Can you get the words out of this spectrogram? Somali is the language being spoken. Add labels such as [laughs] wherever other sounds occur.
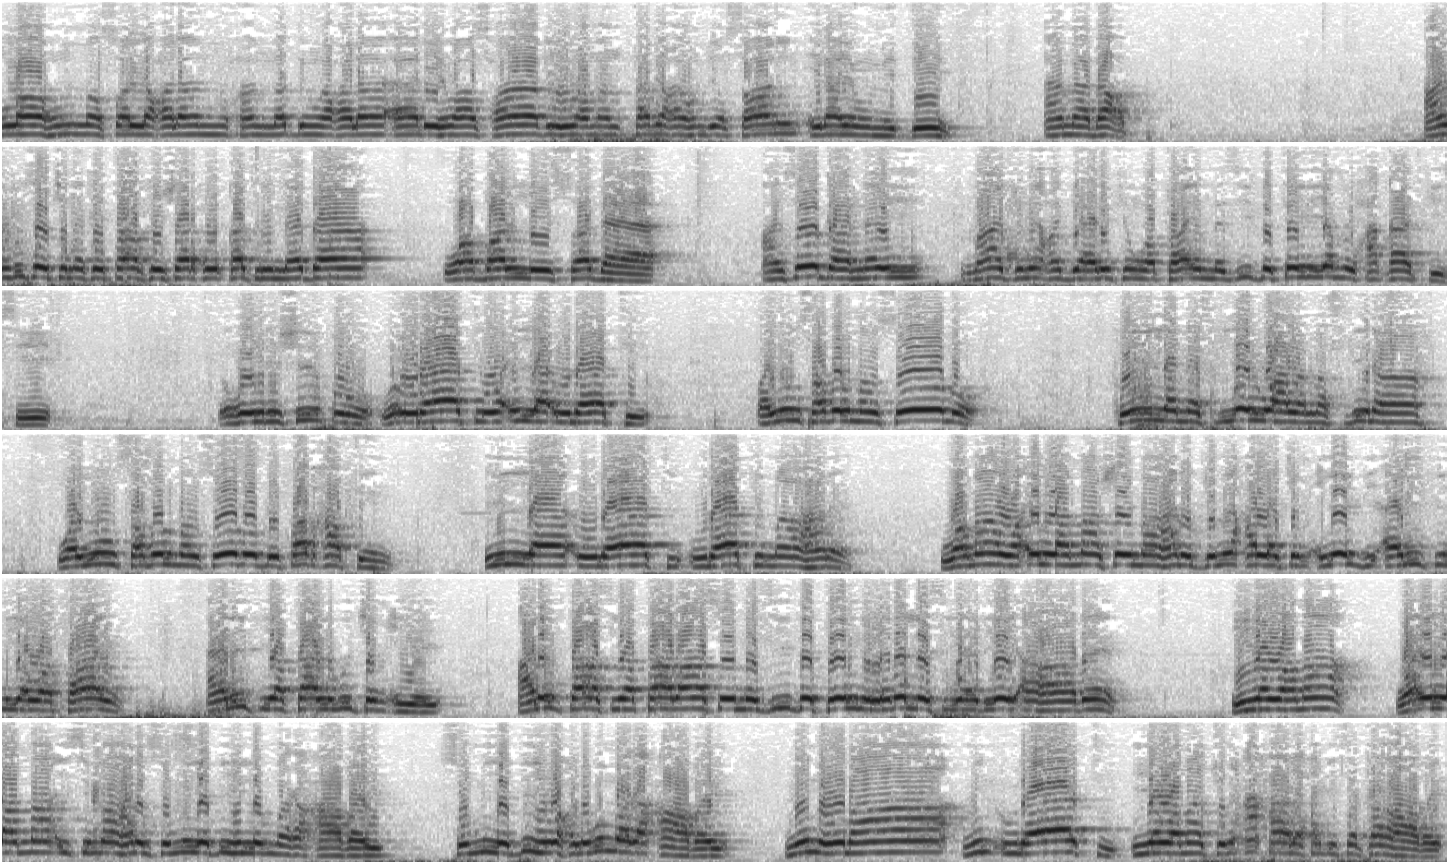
allahuma sali calaa muxamadi wacalaa aalihi waasxaabihi waman tabicahum biixsaani ilaa yowmi iddiin amaa bacd waxaan ku soo jirnay kitaabkii sharxu qadri nadaa wa balli sadaa waxaan soo gaarnay maa jumica biarifin wataa-in masiidatayn iyo mulxaqaadkiisii wuxuu yihi shiiqu wa uraati wailaa uraati wa yunsabu lmansuubu kii la nasbiyey waa la nasbinaa. Wa yunsabu lmansuubu bifadxatin ilaa ulaati ulaati maahane. Wamaa wa ilaa maa shay maahane jamiica la jamciyey bialifin iyo wataa-in. Alif iyo taa lagu jamciyey. Aliftaas iyo taadaasoo masiidatayni laba la siyaadiyey ahaadeen. Iyo wamaa wa ilaa maa isi maahane sumiya bihi lagu magacaabay. Sumiya bihi wax lagu magacaabay minhumaa min ulaati iyo wamaa jumica xaale xaggiisa ka ahaaday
